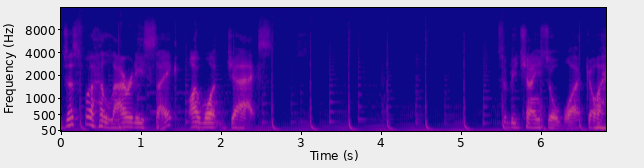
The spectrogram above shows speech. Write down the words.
just for hilarity's sake, I want Jax to be changed to a white guy.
